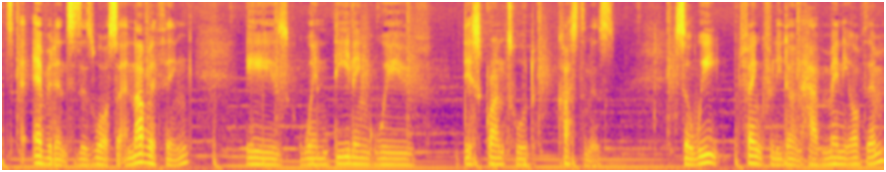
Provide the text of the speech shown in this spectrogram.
it's evidences as well. So another thing is when dealing with disgruntled customers. So we thankfully don't have many of them,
